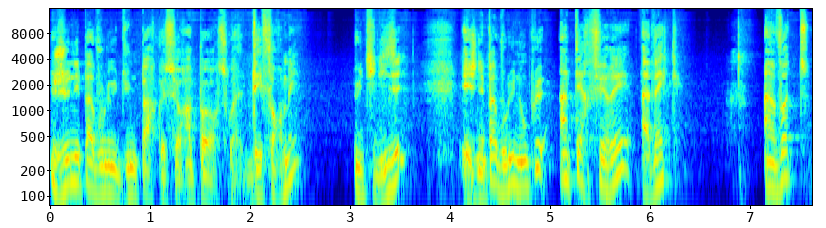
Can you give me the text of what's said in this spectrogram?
Je n'ai pas voulu, d'une part, que ce rapport soit déformé, utilisé, et je n'ai pas voulu non plus interférer avec un vote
